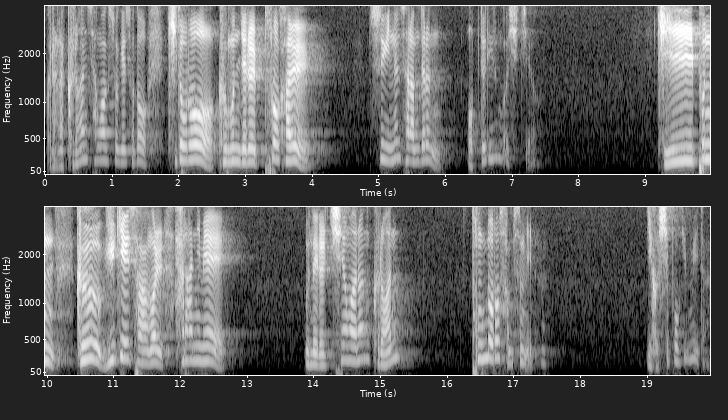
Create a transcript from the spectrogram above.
그러나 그러한 상황 속에서도 기도로 그 문제를 풀어갈 수 있는 사람들은 엎드리는 것이지요. 깊은 그 위기의 상황을 하나님의 은혜를 체험하는 그러한 통로로 삼습니다. 이것이 복입니다.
